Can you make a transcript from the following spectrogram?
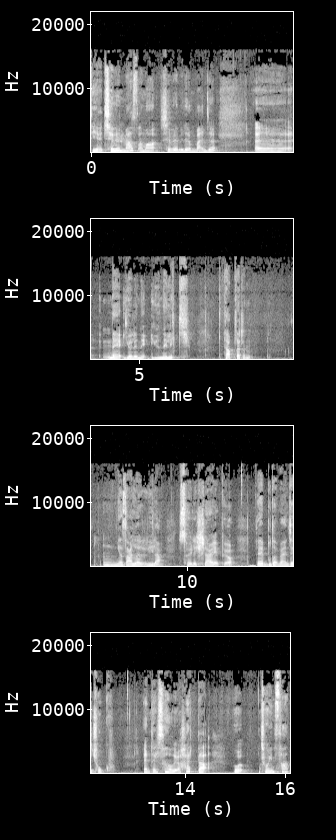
diye çevrilmez ama çevirebilirim bence. Ne yönelik kitapların yazarlarıyla söyleşiler yapıyor. Ve bu da bence çok enteresan oluyor. Hatta bu çoğu insan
